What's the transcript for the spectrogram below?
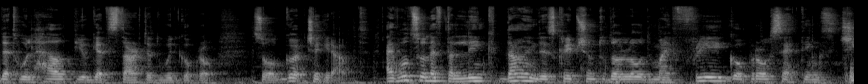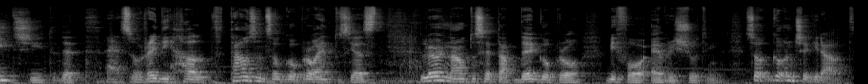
that will help you get started with GoPro. So go check it out. I've also left a link down in the description to download my free GoPro settings cheat sheet that has already helped thousands of GoPro enthusiasts learn how to set up their GoPro before every shooting. So go and check it out.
